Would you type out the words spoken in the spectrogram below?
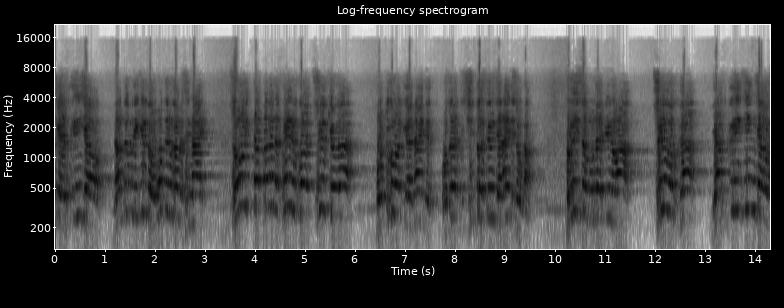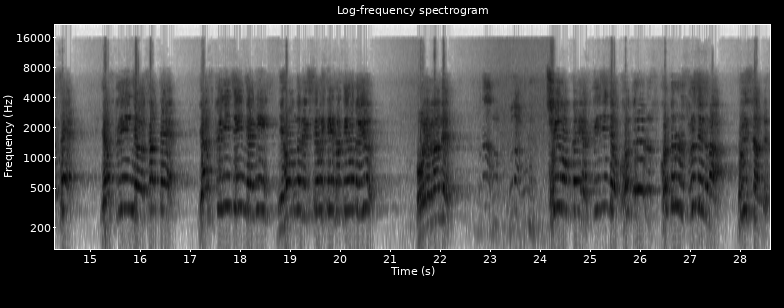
ちが靖国神社を何でもできると思ってるのかもしれない。そういったバカな勢力を宗教がほっとくわけがないんです。おそらく浸透してるんじゃないでしょうか。分子の問題というのは中国が靖国神社を捨て靖国神社を使って靖国神社に日本の歴史を否定させようという暴力なんです。中国が靖国神社をコントロールコントロールするというのが分子なんです。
